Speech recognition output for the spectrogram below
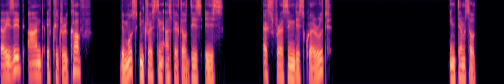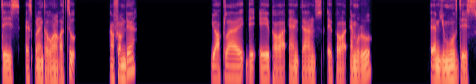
that is it, and a quick recap. The most interesting aspect of this is expressing this square root in terms of this exponent of 1 over 2. And from there, you apply the a power n times a power m rule. Then you move this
